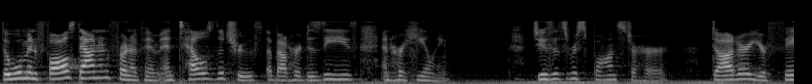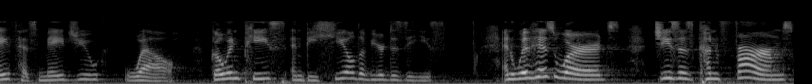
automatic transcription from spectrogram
the woman falls down in front of him and tells the truth about her disease and her healing. Jesus responds to her Daughter, your faith has made you well. Go in peace and be healed of your disease. And with his words, Jesus confirms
